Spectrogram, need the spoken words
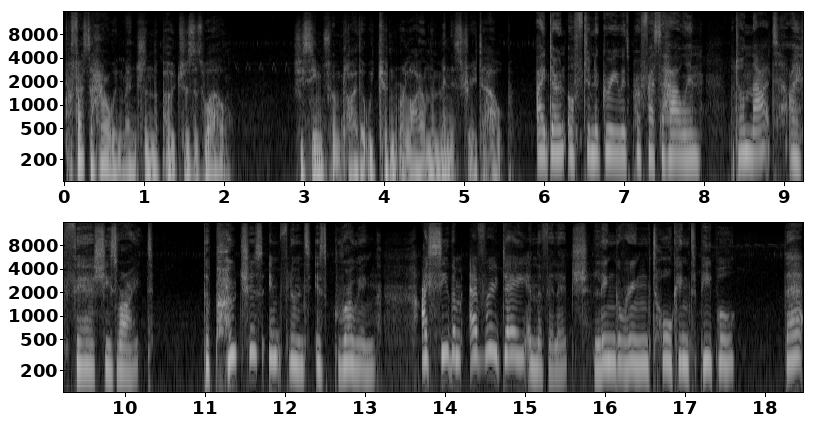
Professor Howin mentioned the poachers as well. She seemed to imply that we couldn't rely on the Ministry to help. I don't often agree with Professor Howin, but on that, I fear she's right. The poachers' influence is growing. I see them every day in the village, lingering, talking to people. They're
